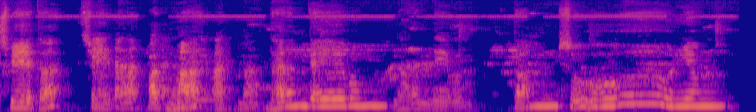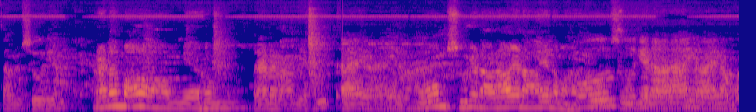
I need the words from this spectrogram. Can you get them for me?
శ్వేత శ్వేత పద్మ పద్మ ధరం దేవం నరం దేవం తం సూర్యం తం సూర్యం ప్రణమామ్యహం ప్రణమామ్యహం నారాయణాయ నమః. ఓం సూర్యనారాయణాయ నమ ఓం సూర్యనారాయణాయ నమః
